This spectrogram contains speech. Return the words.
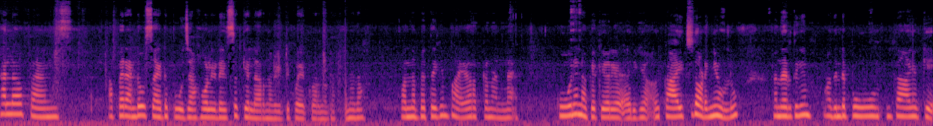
ഹലോ ഫ്രണ്ട്സ് അപ്പോൾ രണ്ട് ദിവസമായിട്ട് പൂജ ഹോളിഡേസ് ഒക്കെ അല്ലായിരുന്നു വീട്ടിൽ പോയൊക്കെ വന്നത് എന്നതാ വന്നപ്പോഴത്തേക്കും പയറൊക്കെ നല്ല കൂനനൊക്കെ കയറി ആയിരിക്കും അത് കായ്ച്ചു തുടങ്ങിയുള്ളൂ അന്നേരത്തേക്കും അതിന്റെ പൂവും കായൊക്കെ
